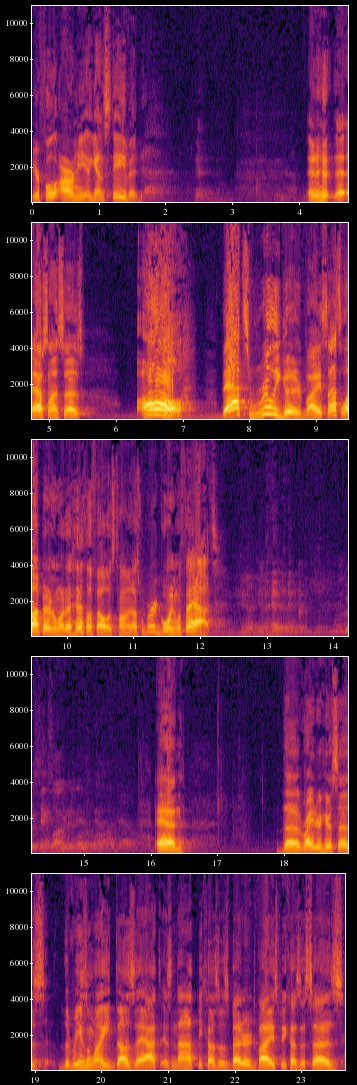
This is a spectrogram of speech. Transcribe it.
your full army against David. And uh, Absalom says, Oh, that's really good advice. That's a lot better than what Ahithophel was telling us. We're going with that. And the writer here says the reason why he does that is not because it was better advice, because it says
